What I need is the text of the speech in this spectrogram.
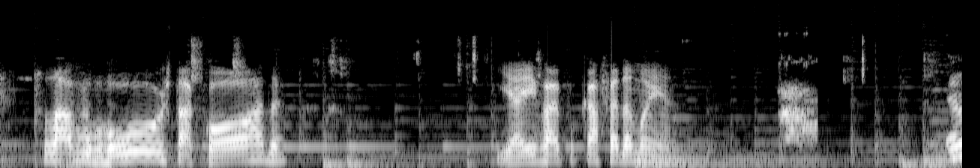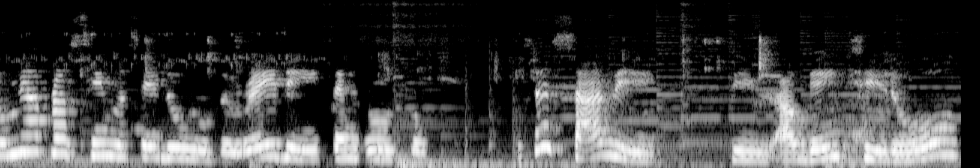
lava o rosto, acorda. E aí vai pro café da manhã. Eu me aproximo assim do, do Raiden e pergunto: Você sabe se alguém tirou?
